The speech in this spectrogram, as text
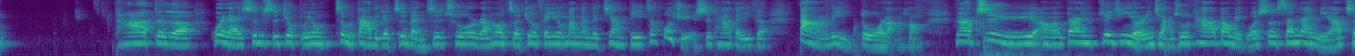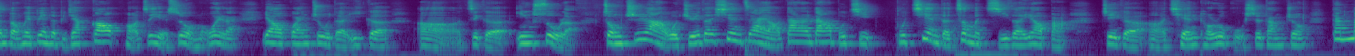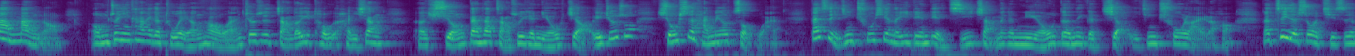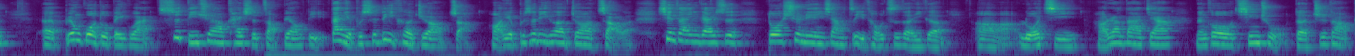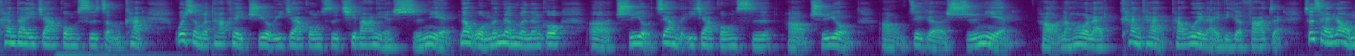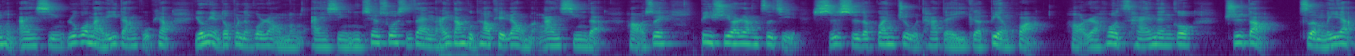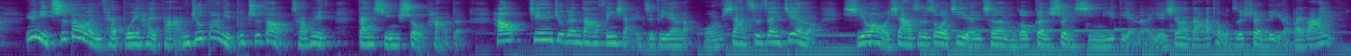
它这个未来是不是就不用这么大的一个资本支出，然后折旧费又慢慢的降低，这或许也是它的一个大利多了哈。那至于啊、呃，当然最近有人讲说它要到美国设三纳米啊，成本会变得比较高，哈，这也是我们未来要关注的一个呃这个因素了。总之啊，我觉得现在啊，当然大家不记。不见得这么急的要把这个呃钱投入股市当中，但慢慢哦，我们最近看那个图也很好玩，就是长得一头很像呃熊，但它长出一个牛角，也就是说熊市还没有走完，但是已经出现了一点点急涨，那个牛的那个角已经出来了哈。那这个时候其实呃不用过度悲观，是的确要开始找标的，但也不是立刻就要找哈，也不是立刻就要找了，现在应该是多训练一下自己投资的一个。呃逻辑，好让大家能够清楚的知道看待一家公司怎么看，为什么他可以持有一家公司七八年、十年？那我们能不能够呃持有这样的一家公司？好，持有啊、这个十年。好，然后来看看它未来的一个发展，这才让我们很安心。如果买了一档股票，永远都不能够让我们安心。你现在说实在，哪一档股票可以让我们安心的？好，所以必须要让自己实时的关注它的一个变化，好，然后才能够知道怎么样。因为你知道了，你才不会害怕。你就怕你不知道，才会担心受怕的。好，今天就跟大家分享这边了，我们下次再见了。希望我下次坐计程车能够更顺心一点了，也希望大家投资顺利了，拜拜。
